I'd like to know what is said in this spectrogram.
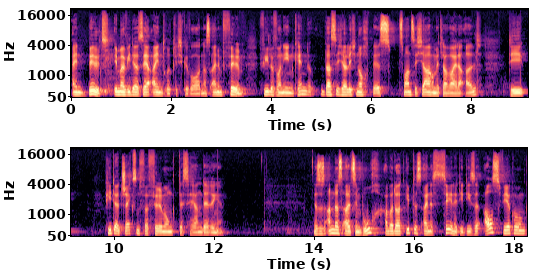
ein Bild immer wieder sehr eindrücklich geworden aus einem Film. Viele von Ihnen kennen das sicherlich noch, der ist 20 Jahre mittlerweile alt, die Peter Jackson-Verfilmung des Herrn der Ringe. Das ist anders als im Buch, aber dort gibt es eine Szene, die diese Auswirkung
